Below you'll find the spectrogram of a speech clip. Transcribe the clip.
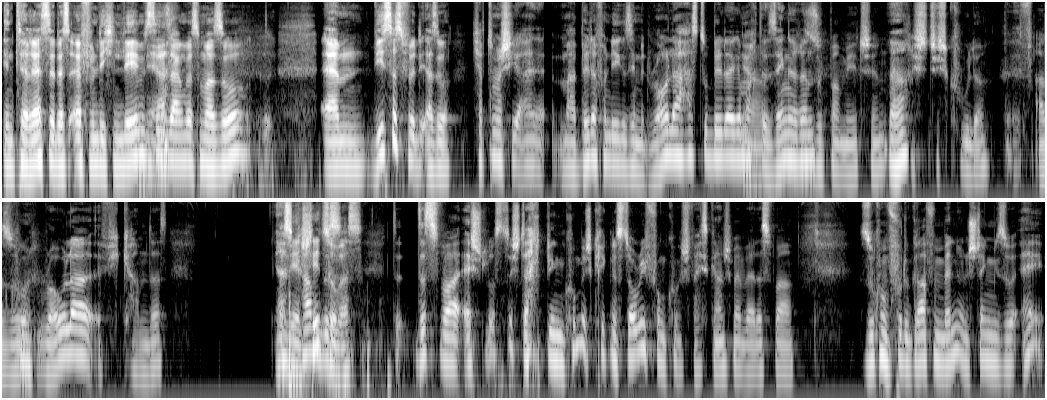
Interesse des öffentlichen Lebens Ja. sind, sagen wir es mal so. Ähm, wie ist das für dich? Also, ich habe zum Beispiel eine, mal Bilder von dir gesehen mit Roller, hast du Bilder gemacht, ja. der Sängerin? Super Mädchen. Richtig coole. Also Cool. Roller, wie kam das? Ja, Das wie kam entsteht das- sowas? D- Das war echt lustig. Da bin komisch, ich krieg eine Story von komisch, ich weiß gar nicht mehr, wer das war. Suche einen Fotografen Berlin und ich denke mir so, ey,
